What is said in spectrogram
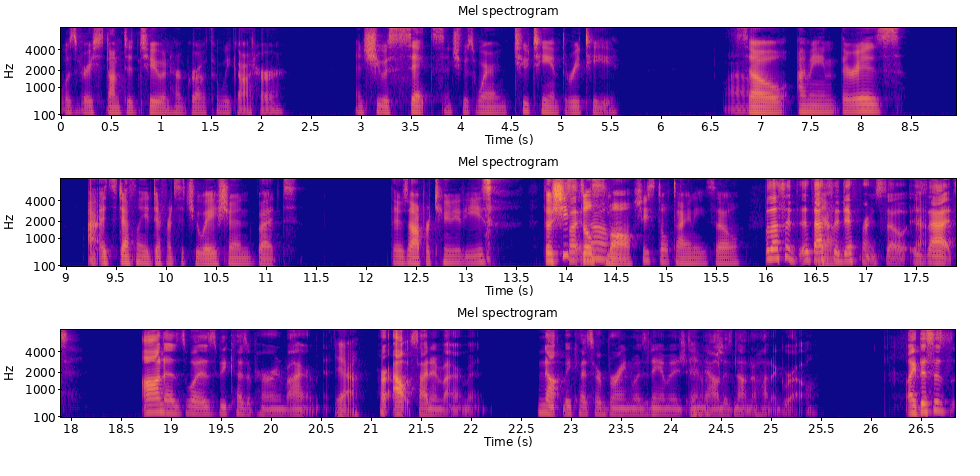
was very stunted too in her growth when we got her, and she was six and she was wearing two T and three T. wow. So I mean, there is, it's definitely a different situation, but there's opportunities. Though she's But still no. small, she's still tiny. So But that's a, that's Yeah. the difference though, is Yeah. that Anna's was because of her environment, yeah, her outside environment, not because her brain was damaged and now does not know how to grow. Like this is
